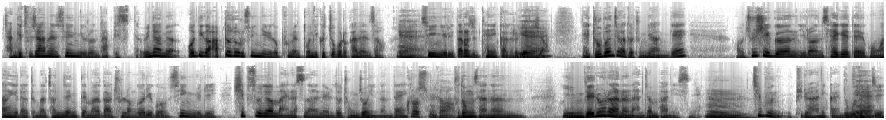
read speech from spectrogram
장기 투자하면 수익률은 다 비슷해요. 왜냐하면 어디가 압도적으로 수익률이 높으면 돈이 그쪽으로 가면서 예. 수익률이 떨어질 테니까 그러겠죠. 네, 두 번째가 더 중요한 게 어, 주식은 이런 세계 대공황이라든가 전쟁 때마다 출렁거리고 수익률이 십수년 마이너스 나는 일도 종종 있는데 그렇습니다. 부동산은 임대료라는 안전판이 있으니까 음. 집은 필요하니까요. 누구든지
